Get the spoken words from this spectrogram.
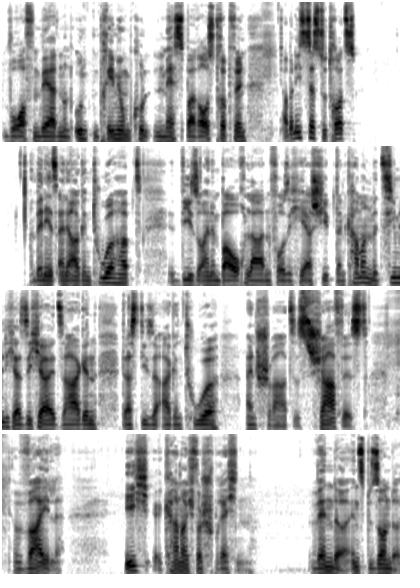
geworfen werden und unten Premium-Kunden messbar rauströpfeln. Aber nichtsdestotrotz, wenn ihr jetzt eine Agentur habt, die so einen Bauchladen vor sich herschiebt, dann kann man mit ziemlicher Sicherheit sagen, dass diese Agentur ein schwarzes Schaf ist. Weil ich kann euch versprechen, wenn da insbesondere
